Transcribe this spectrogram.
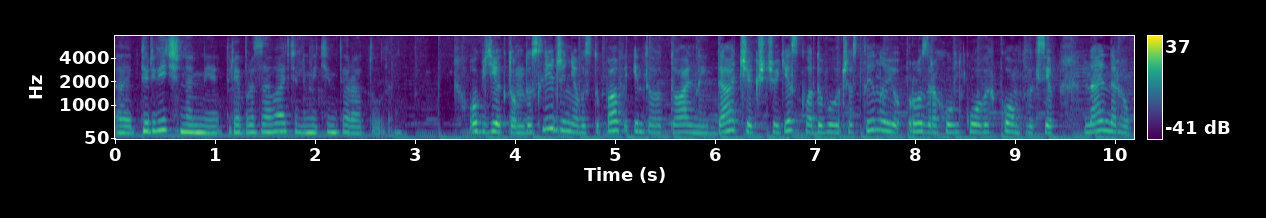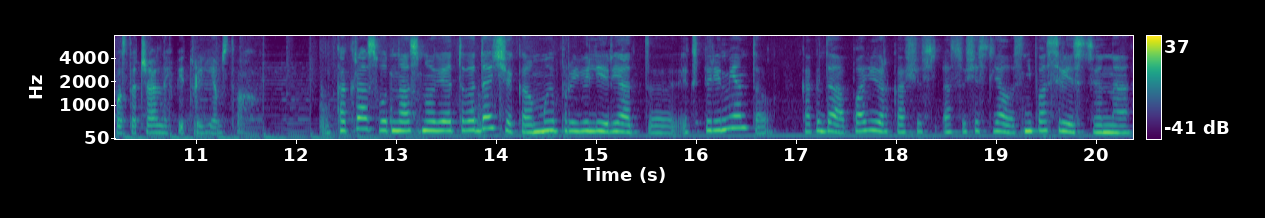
э, первичными преобразователями температуры. Об'єктом дослідження виступав інтелектуальний датчик, що є складовою частиною розрахункових комплексів на енергопостачальних підприємствах. Как раз вот на основе этого датчика мы провели ряд э, экспериментов, когда поверка осуществ- осуществлялась непосредственно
